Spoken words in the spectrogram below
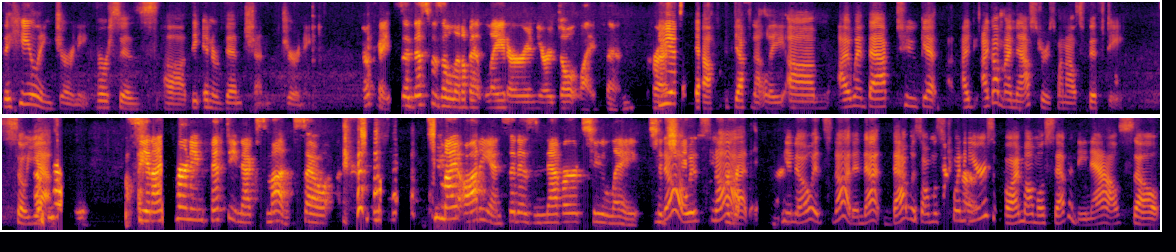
the healing journey versus uh, the intervention journey. Okay, so this was a little bit later in your adult life, then, correct? Yeah, yeah, definitely. Um, I went back to get. I, I got my master's when I was fifty. So yeah. Okay. See, and I'm turning fifty next month. So to my, to my audience, it is never too late. To no, it's not you know it's not and that that was almost 20 years ago i'm almost 70 now so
